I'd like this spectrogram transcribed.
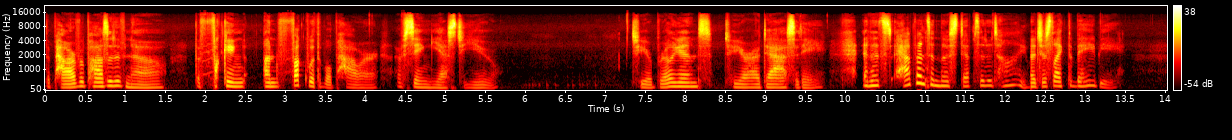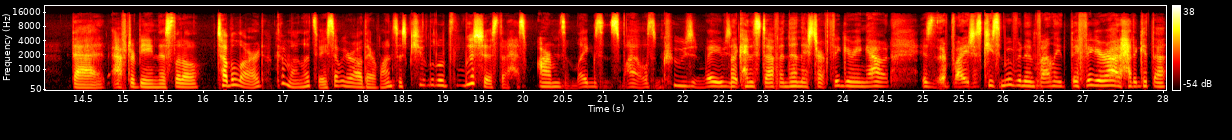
The power of a positive no, the fucking unfuckwithable power of saying yes to you, to your brilliance, to your audacity. And it happens in those steps at a time. Just like the baby that after being this little tub of lard, come on, let's face it, we were all there once, this cute little delicious that has arms and legs and smiles and coos and waves, that kind of stuff. And then they start figuring out is their body just keeps moving and finally they figure out how to get the,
